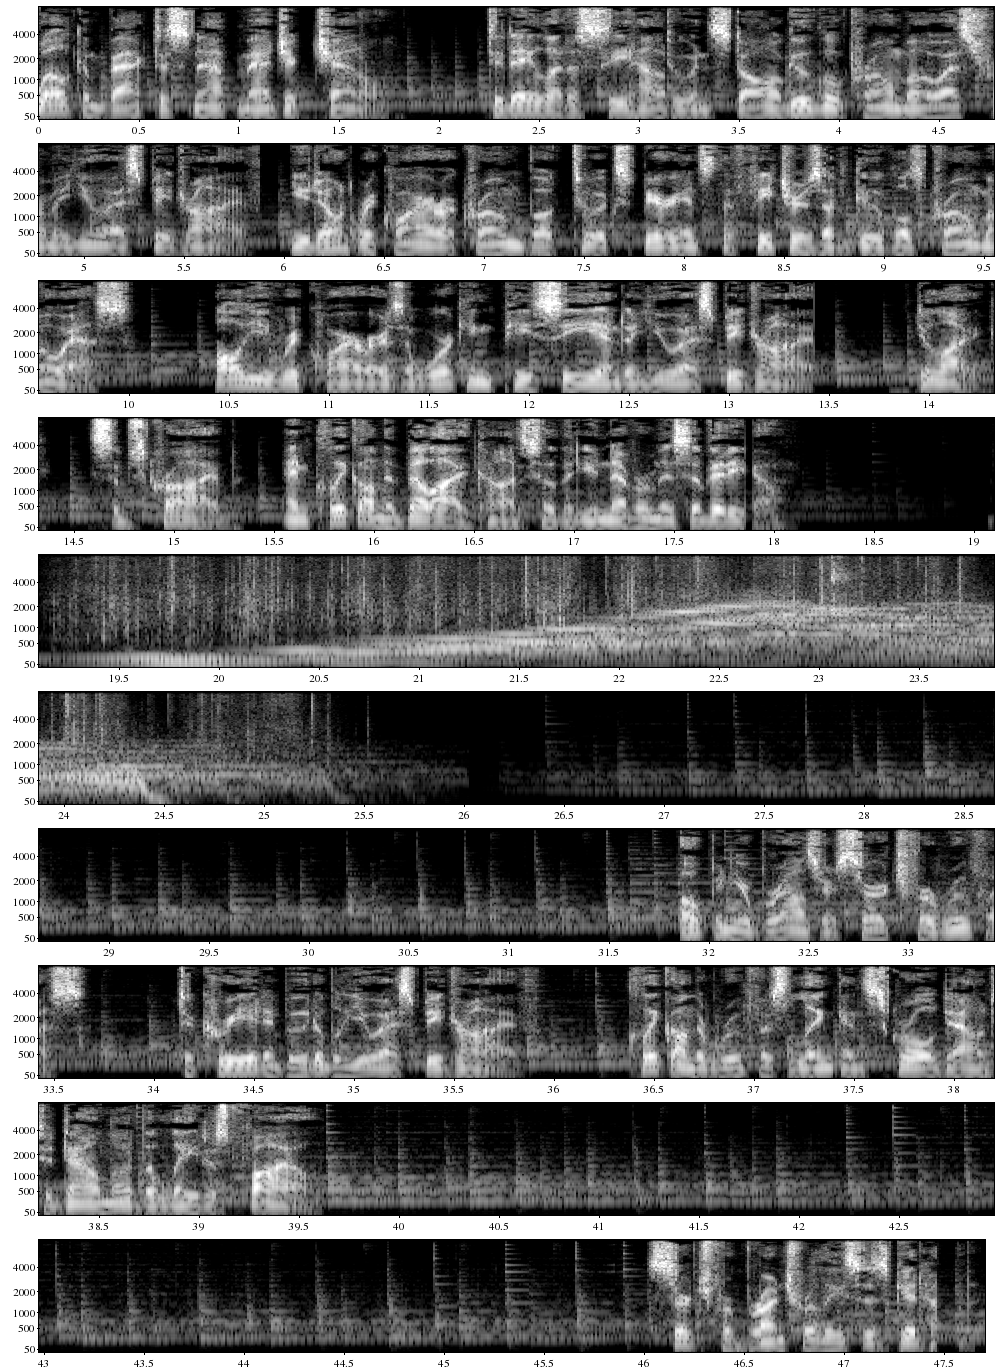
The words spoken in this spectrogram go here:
Welcome back to Snap Magic channel. Today let us see how to install Google Chrome OS from a USB drive. You don't require a Chromebook to experience the features of Google's Chrome OS. All you require is a working PC and a USB drive. Do like, subscribe, and click on the bell icon so that you never miss a video. Open your browser search for Rufus. To create a bootable USB drive, click on the Rufus link and scroll down to download the latest file. Search for Brunch Releases GitHub.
